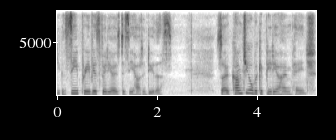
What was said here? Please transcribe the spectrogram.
You can see previous videos to see how to do this. So come to your Wikipedia homepage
